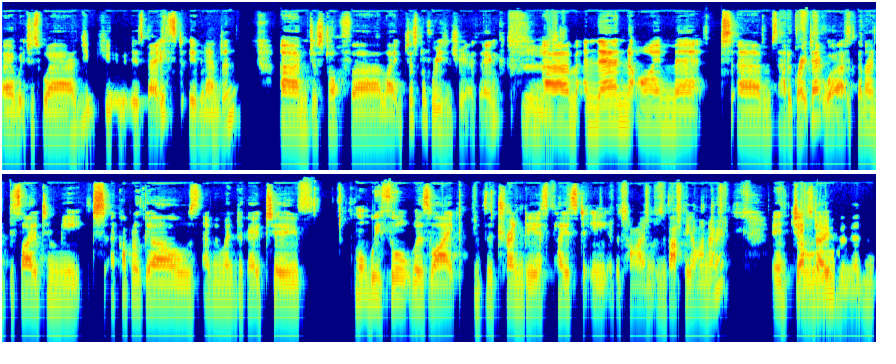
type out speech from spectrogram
uh, which is where mm. GQ is based in London, um, just off uh, like just off Regent Street, I think. Mm. Um, and then I met, um, so had a great day at work. Then I decided to meet a couple of girls, and we went to go to what we thought was like the trendiest place to eat at the time it was Vapiano. It just Ooh. opened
